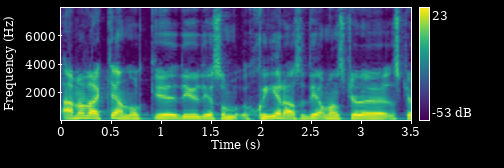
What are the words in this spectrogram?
ja men verkligen. Och eh, det är ju det som sker. Alltså det, om man skulle, ska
